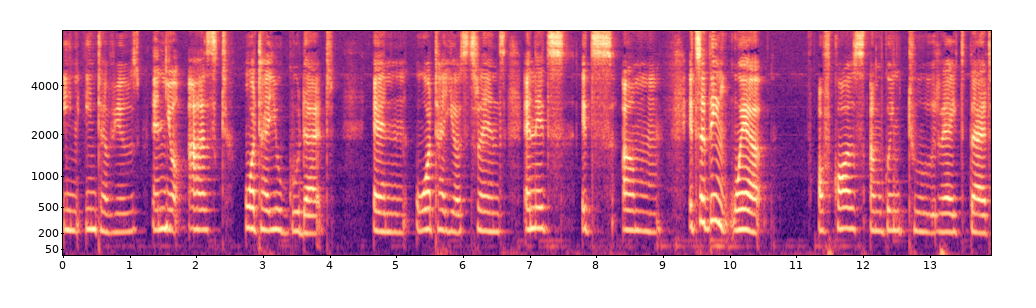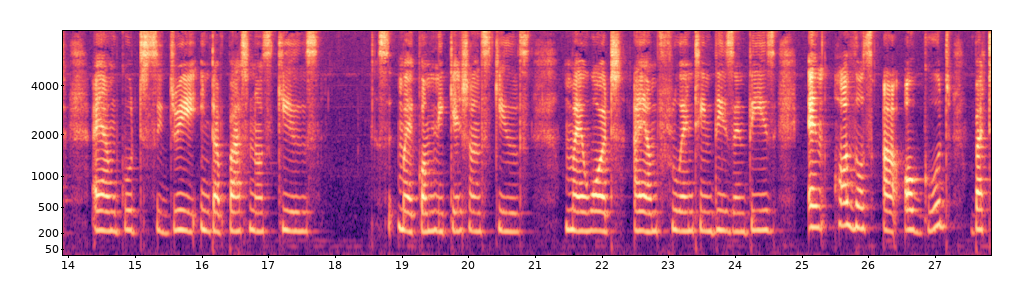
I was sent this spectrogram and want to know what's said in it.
in interviews and you're asked what are you good at? And what are your strengths? And it's it's um it's a thing where of course i'm going to write that i am good sijui interpersonal skills my communication skills my what i am fluent in this and these and all those are all good but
